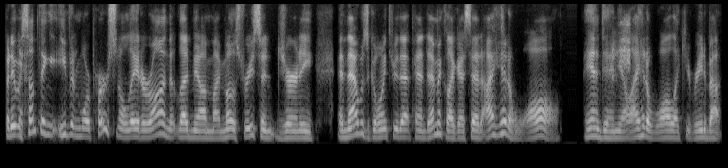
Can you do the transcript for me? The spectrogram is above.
But it was something even more personal later on that led me on my most recent journey, and that was going through that pandemic. Like I said, I hit a wall, man, Danielle. I hit a wall like you read about,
